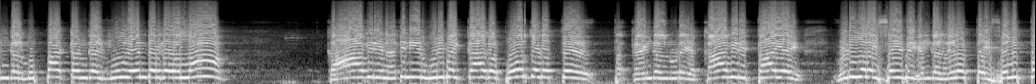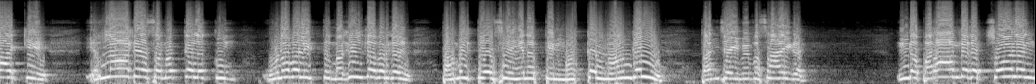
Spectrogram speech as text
எங்கள் முப்பாட்டங்கள் மூவேந்தர்கள் எல்லாம் காவிரி நதிநீர் உரிமைக்காக போர் தொடுத்து த- எங்களுடைய காவிரி தாயை விடுதலை செய்து எங்கள் நிலத்தை செழிப்பாக்கி எல்லா தேச மக்களுக்கும் உணவளித்து மகிழ்ந்தவர்கள் தமிழ் தேசிய இனத்தின் மக்கள் நாங்கள் தஞ்சை விவசாயிகள். இந்த பராந்தக சோழன்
